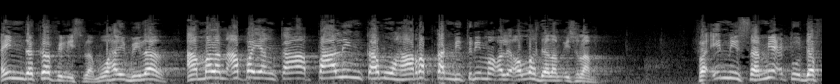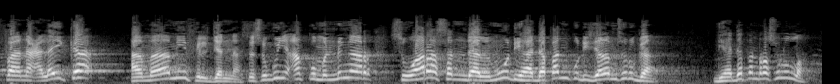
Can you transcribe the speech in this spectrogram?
indaka fil Islam." Wahai Bilal, amalan apa yang ka, paling kamu harapkan diterima oleh Allah dalam Islam? Fa inni sami'tu daffana 'alaika amami fil jannah. Sesungguhnya aku mendengar suara sandalmu di hadapanku di dalam surga. Di hadapan Rasulullah.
